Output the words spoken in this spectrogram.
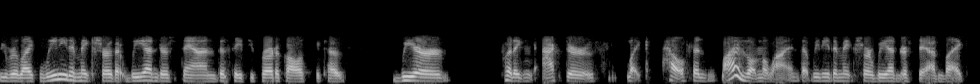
We were like, we need to make sure that we understand the safety protocols because we are putting actors like health and lives on the line that we need to make sure we understand like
